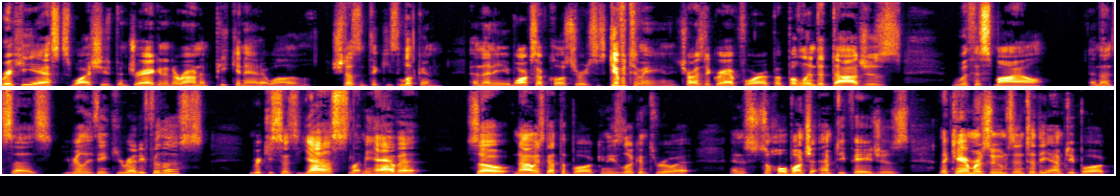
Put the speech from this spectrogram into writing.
Ricky asks why she's been dragging it around and peeking at it while she doesn't think he's looking. And then he walks up closer. He says, "Give it to me!" And he tries to grab for it, but Belinda dodges with a smile. and then says, You really think you're ready for this? Ricky says, Yes, let me have it. So now he's got the book and he's looking through it, and it's just a whole bunch of empty pages. The camera zooms into the empty book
